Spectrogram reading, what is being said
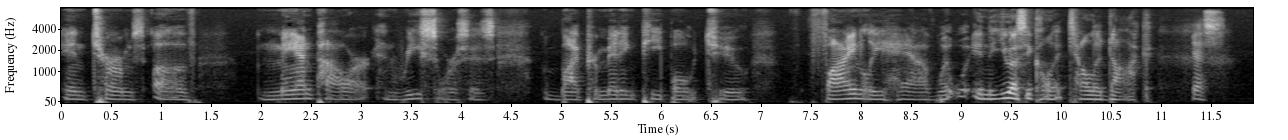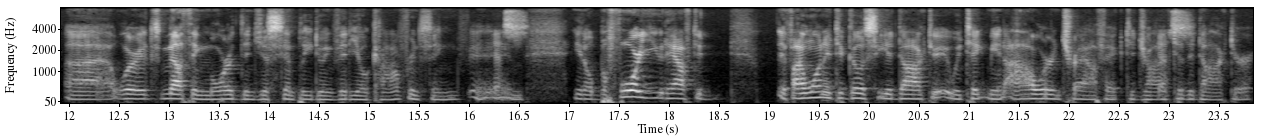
in terms of manpower and resources by permitting people to finally have what in the US they call it teledoc, yes. uh, where it's nothing more than just simply doing video conferencing. And, Yes. you know, before you'd have to, if I wanted to go see a doctor, it would take me an hour in traffic to drive to the doctor.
